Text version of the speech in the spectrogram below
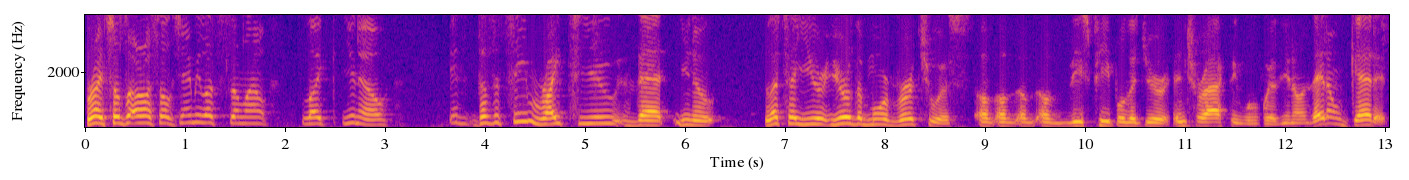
Right. So, uh, so Jamie, let's somehow like you know is, does it seem right to you that you know let's say you're you're the more virtuous of, of, of, of, these people that you're interacting with you know they don't get it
